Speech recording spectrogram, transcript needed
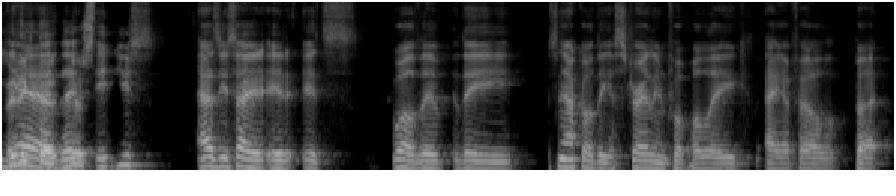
I think yeah, that the- there's- it used, as you say, it, it's well, the the it's now called the Australian Football League (AFL), but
